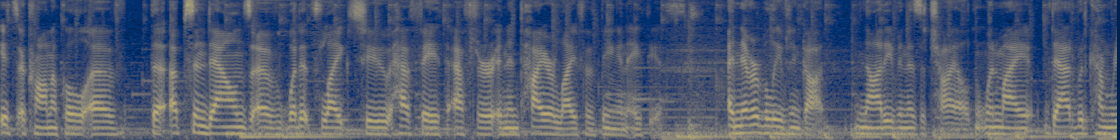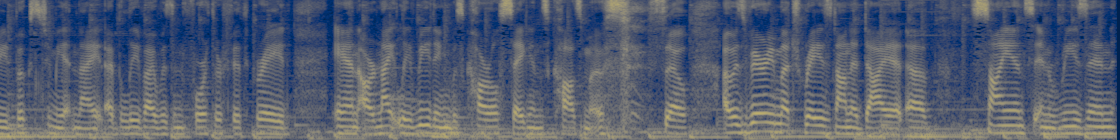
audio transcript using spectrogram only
It's a chronicle of the ups and downs of what it's like to have faith after an entire life of being an atheist. I never believed in God, not even as a child. When my dad would come read books to me at night, I believe I was in fourth or fifth grade, and our nightly reading was Carl Sagan's Cosmos. so I was very much raised on a diet of science and reason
